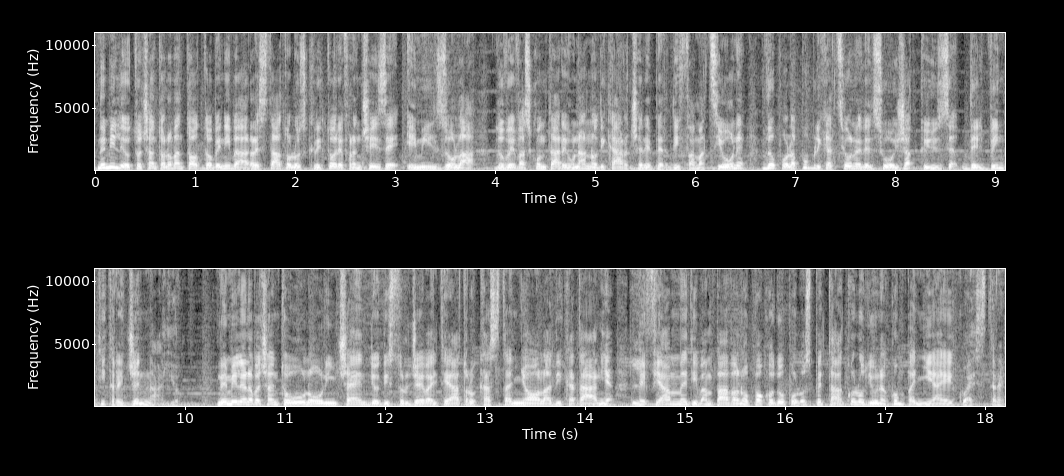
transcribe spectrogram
Nel 1898 veniva arrestato lo scrittore francese Émile Zola, doveva scontare un anno di carcere per diffamazione dopo la pubblicazione del suo J'accuse del 23 gennaio. Nel 1901 un incendio distruggeva il teatro Castagnola di Catania. Le fiamme divampavano poco dopo lo spettacolo di una compagnia equestre.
